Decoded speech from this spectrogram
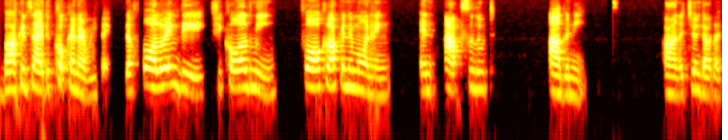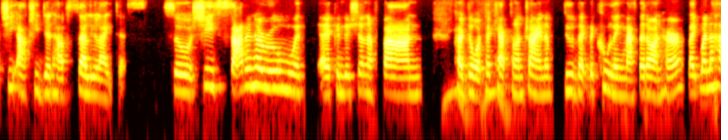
back inside to cook and everything. The following day, she called me four o'clock in the morning in absolute agony. And it turned out that she actually did have cellulitis. So she sat in her room with air condition, a fan. Her daughter mm. kept on trying to do like the cooling method on her, like when a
